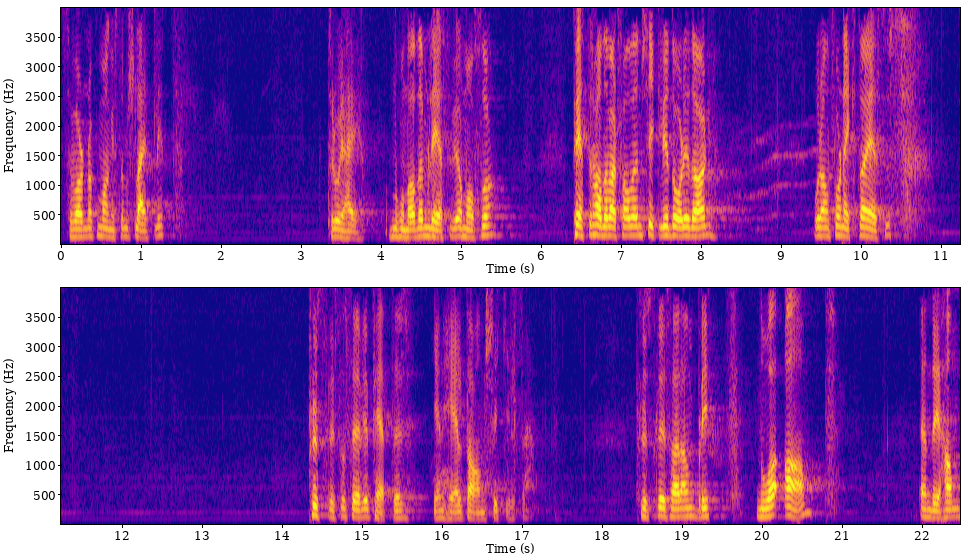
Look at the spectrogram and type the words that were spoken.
så var det nok mange som sleit litt. Tror jeg. Noen av dem leser vi om også. Peter hadde i hvert fall en skikkelig dårlig dag hvor han fornekta Jesus. Plutselig så ser vi Peter i en helt annen skikkelse. Plutselig så er han blitt noe annet enn det han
